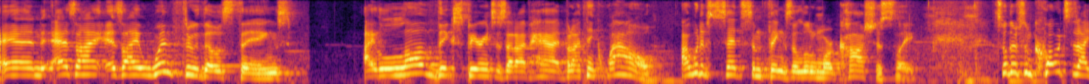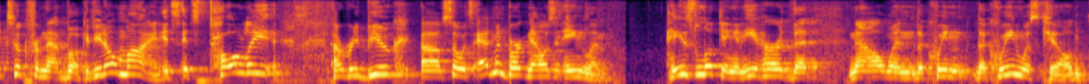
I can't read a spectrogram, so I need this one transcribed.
And as I as I went through those things, I love the experiences that I've had, but I think, wow, I would have said some things a little more cautiously. So there's some quotes that I took from that book. If you don't mind, it's it's totally a rebuke. Uh, so it's Edmund Burke now is in England. He's looking and he heard that now when the queen the queen was killed,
